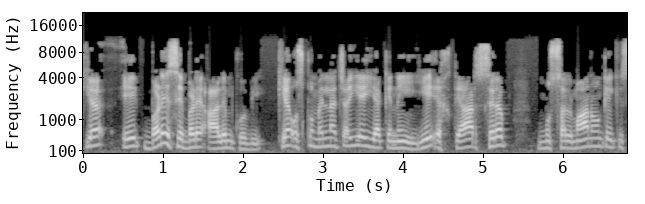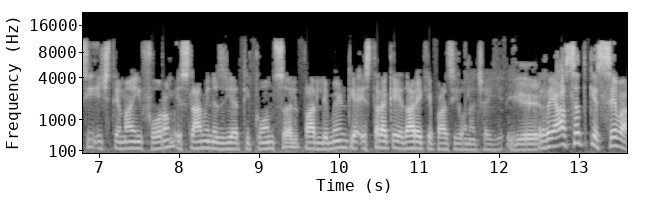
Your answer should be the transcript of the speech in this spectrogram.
क्या एक बड़े से बड़े आलिम को भी क्या उसको मिलना चाहिए या कि नहीं ये इख्तियार सिर्फ़ मुसलमानों के किसी इज्तमाही फोरम इस्लामी नजरियाती कौंसल पार्लियामेंट या इस तरह के इदारे के पास ही होना चाहिए। ये रियासत के सिवा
